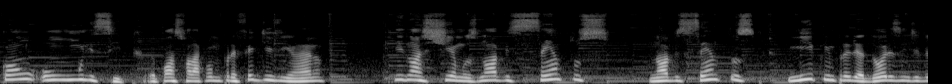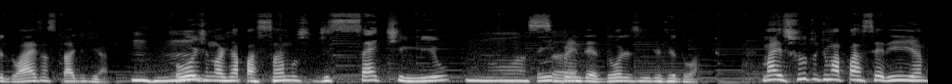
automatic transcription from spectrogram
com um município. Eu posso falar como prefeito de Viana, que nós tínhamos 900, 900 microempreendedores individuais na cidade de Viana. Uhum. Hoje nós já passamos de 7 mil Nossa. empreendedores individuais. Mas fruto de uma parceria,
